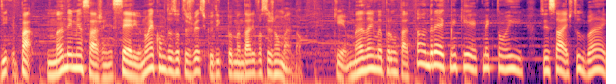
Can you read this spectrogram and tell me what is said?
Di, pá, mandem mensagem, sério, não é como das outras vezes que eu digo para mandar e vocês não mandam. Que é, mandem-me a perguntar, então André, como é que é? Como é que estão aí? Os ensaios, tudo bem?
